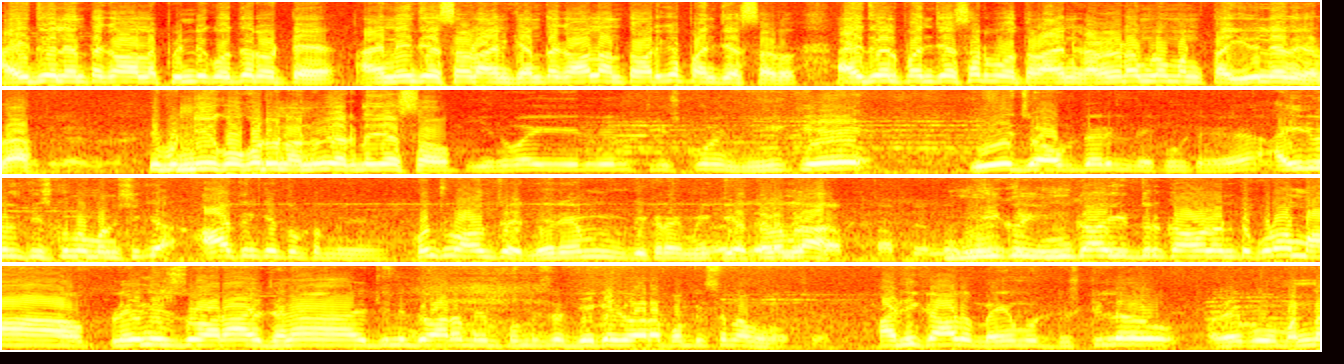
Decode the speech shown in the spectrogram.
ఐదు వేలు ఎంత కావాలో పిండి కొద్ది రొట్టె. ఆయన ఏం చేస్తాడు? ఆయనకి ఎంత కావాలో అంతవరకే పని చేస్తాడు. ఐదు వేలు పని చేస్తాడు పోతాడు. ఆయనకు అడగడంలో మనకు ఇది లేదు కదా. ఇప్పుడు నీకు ఒకటి ఉన్నావు నువ్వు ఎట్లా చేస్తావు? ఇరవై ఐదు వేలు తీసుకుని నీకే ఏ జవాబుదారీ లేకుంటే ఐదు వేలు తీసుకున్న మనిషికి ఆతనికి ఎంత ఉంటుంది? కొంచెం ఆలోచించాయి నేనేం ఇక్కడ మీకు ఎత్తడంలా? మీకు ఇంకా ఇద్దరు కావాలంటే కూడా మా ప్లేనిస్ ద్వారా జన దీని ద్వారా మేము పంపిస్తున్నాం జేకే ద్వారా పంపిస్తున్నాము. అది కాదు మేము దృష్టిలో రేపు మొన్న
